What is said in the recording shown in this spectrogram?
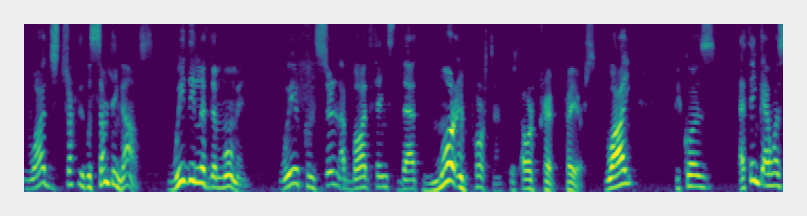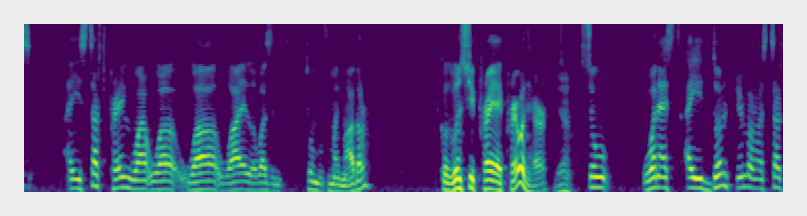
was distracted with something else. We didn't live the moment. We're concerned about things that more important with our prayers. Why? Because I think I was I started praying while while while, while I was in the tomb of my mother. Because when she pray, I pray with her. Yeah. So when I I don't remember when I start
